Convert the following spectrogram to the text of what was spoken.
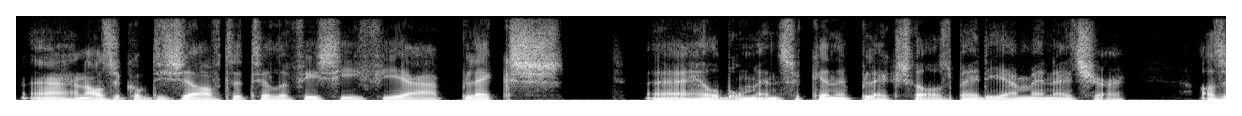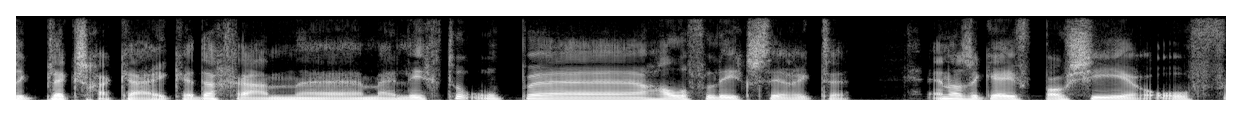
Nou, en als ik op diezelfde televisie via Plex, uh, heel veel mensen kennen Plex wel als Media Manager. Als ik Plex ga kijken, dan gaan uh, mijn lichten op uh, halve lichtsterkte. En als ik even pauzeer of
